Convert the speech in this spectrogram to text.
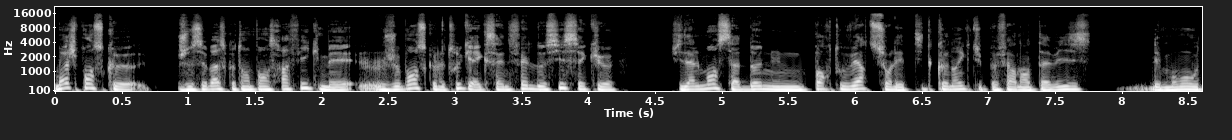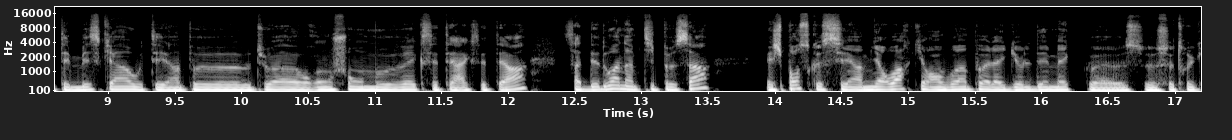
Moi, je pense que je sais pas ce que t'en penses, Rafik, mais je pense que le truc avec Seinfeld aussi, c'est que finalement, ça donne une porte ouverte sur les petites conneries que tu peux faire dans ta vie, les moments où t'es mesquin, où t'es un peu, tu vois, ronchon, mauvais, etc., etc. Ça dédouane un petit peu ça. Et je pense que c'est un miroir qui renvoie un peu à la gueule des mecs, ce, ce truc.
